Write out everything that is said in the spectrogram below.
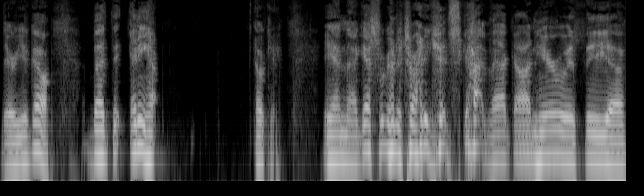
there you go. But the, anyhow, okay. And I guess we're going to try to get Scott back on here with the, uh,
